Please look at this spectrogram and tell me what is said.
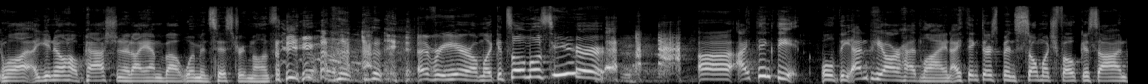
well, I- you know how passionate I am about Women's History Month. Every year, I'm like, it's almost here. Uh, I think the well, the NPR headline. I think there's been so much focus on,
